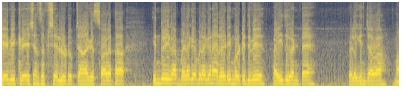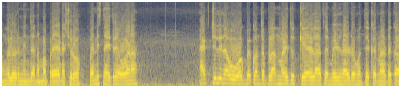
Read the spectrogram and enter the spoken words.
K V creations official YouTube ಚಾನಲ್ಗೆ ಸ್ವಾಗತ. ಇಂದು ಈಗ ಬೆಳಗ್ಗೆ ಬೆಳಗ್ಗೆನೇ ರೈಡಿಂಗ್ ಹೊರಟಿದ್ದೀವಿ. ಐದು ಗಂಟೆ ಬೆಳಗಿನ ಜಾವ ಮಂಗಳೂರಿನಿಂದ ನಮ್ಮ ಪ್ರಯಾಣ ಶುರು. ಬನ್ನಿ ಸ್ನೇಹಿತರೆ, ಹೋಗೋಣ. ಆ್ಯಕ್ಚುಲಿ ನಾವು ಹೋಗಬೇಕು ಅಂತ ಪ್ಲಾನ್ ಮಾಡಿದ್ದು ಕೇರಳ, ತಮಿಳುನಾಡು ಮತ್ತು ಕರ್ನಾಟಕ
